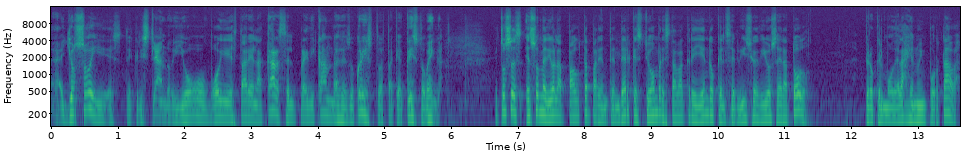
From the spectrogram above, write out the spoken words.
eh, yo soy este cristiano y yo voy a estar en la cárcel predicando a Jesucristo hasta que Cristo venga. Entonces eso me dio la pauta para entender que este hombre estaba creyendo que el servicio a Dios era todo pero que el modelaje no importaba,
